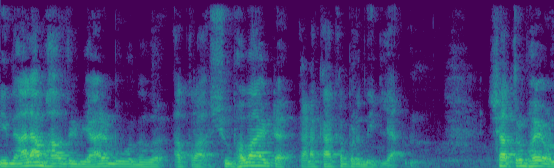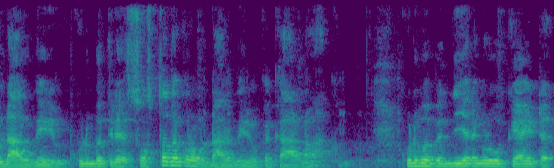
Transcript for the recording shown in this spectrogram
ഈ നാലാം ഭാവത്തിൽ വ്യാഴം പോകുന്നത് അത്ര ശുഭമായിട്ട് കണക്കാക്കപ്പെടുന്നില്ല. ശത്രുഭയം ഉണ്ടാകുന്നതിനും കുടുംബത്തിലെ സ്വസ്ഥതക്കുറവ് ഉണ്ടാകുന്നതിനും ഒക്കെ കാരണമാക്കും. കുടുംബ ബന്ധുജനങ്ങളും ഒക്കെ ആയിട്ട്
